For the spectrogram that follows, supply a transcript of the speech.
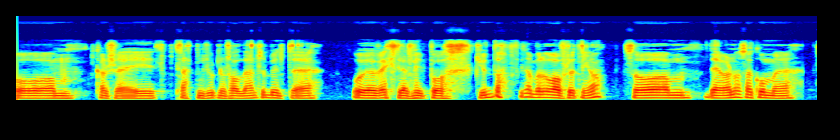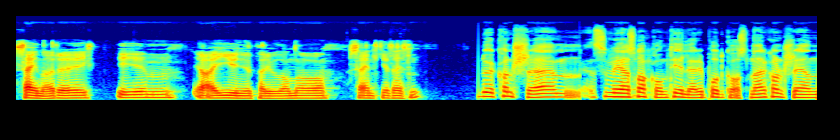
og um, kanskje i 13-14-årsalderen så begynte jeg og øve ekstremt mye på skudd, da, f.eks. og avslutninger. Så um, det var noe som har kommet seinere i, i, um, ja, i juniorperiodene og seint i 16. Du er kanskje, som vi har snakka om tidligere i podkasten, kanskje en,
